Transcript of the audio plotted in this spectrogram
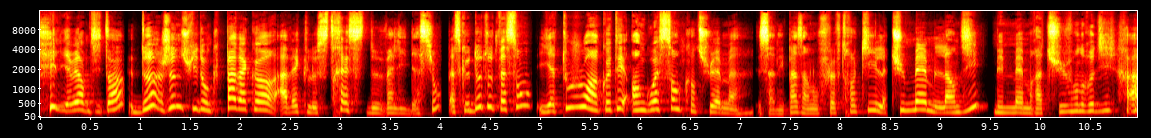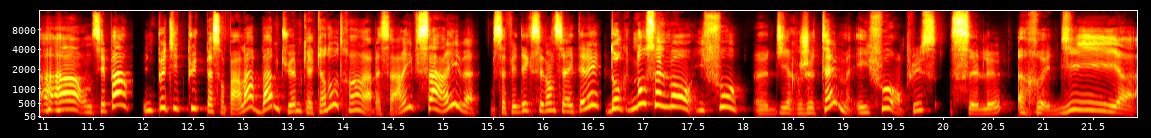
il y avait un petit 1. Deux, je ne suis donc pas d'accord avec le stress de validation, parce que de toute façon, il y a toujours un côté angoissant quand tu aimes. Ça n'est pas un long fleuve tranquille. Tu m'aimes lundi, mais m'aimeras-tu vendredi? Ah, ah, ah, On ne sait pas. Une petite pute passant par là, bam, tu aimes quelqu'un d'autre. Hein. Ah bah ça arrive, ça arrive. Ça fait d'excellentes séries télé. Donc non seulement il faut euh, dire je t'aime, et il faut en plus se le redire.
